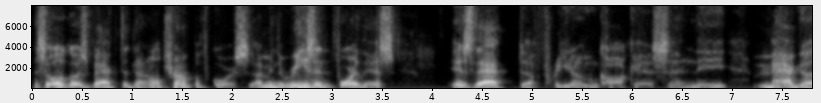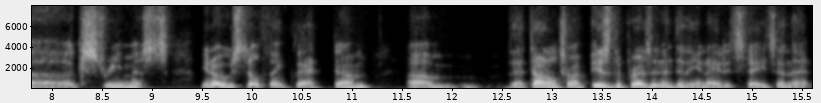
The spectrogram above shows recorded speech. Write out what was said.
this all goes back to Donald Trump, of course. I mean, the reason for this is that the Freedom Caucus and the MAGA extremists, you know, who still think that um, um, that Donald Trump is the president of the United States and that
